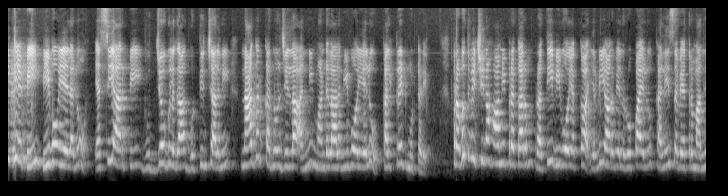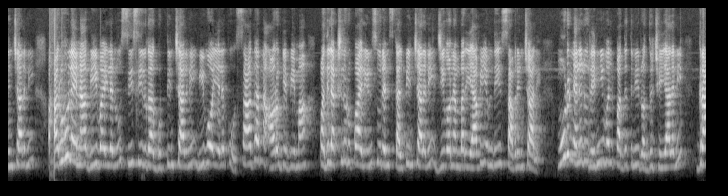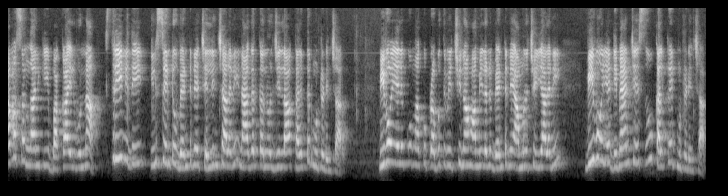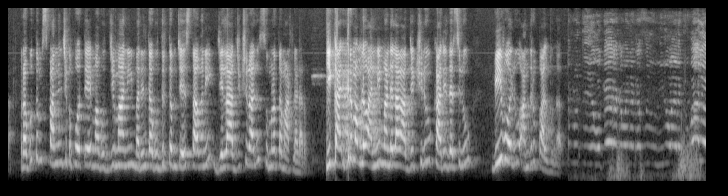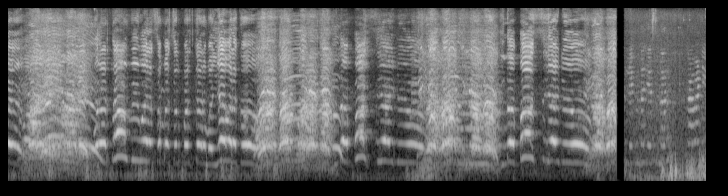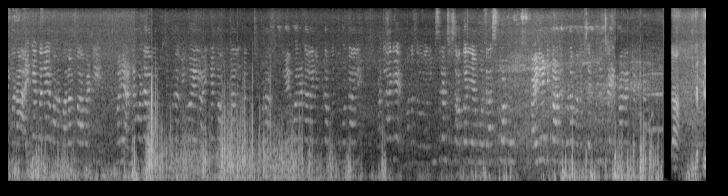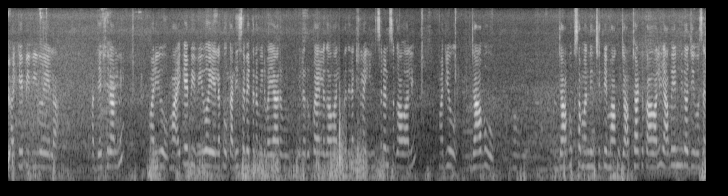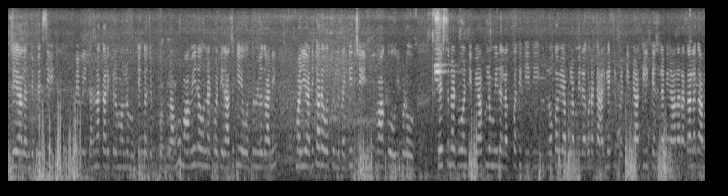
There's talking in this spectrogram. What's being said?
IKP వివోఏలను SCRP ఉద్యోగులుగా గుర్తించాలని నాగర్ కర్నూలు జిల్లా అన్ని మండలాల వివోఏలు కలెక్టరేట్ ముట్టడి. ప్రభుత్వం ఇచ్చిన హామీ ప్రకారం ప్రతి వివో యొక్క ఇరవై ఆరు వేల రూపాయలు కనీస వేతనం అందించాలని అర్హులైన వివైలను సీసీలుగా గుర్తించాలని వివోఏలకు సాధారణ ఆరోగ్య బీమా పది లక్షల రూపాయలు ఇన్సూరెన్స్ కల్పించాలని జీవో నెంబర్ యాభై ఎనిమిది సవరించాలి. మూడు నెలలు రెన్యువల్ పద్ధతిని రద్దు చేయాలని గ్రామ సంఘానికి బకాయిలు ఉన్న స్త్రీ నిధి ఇన్సెంటివ్ వెంటనే చెల్లించాలని నాగర్ కర్నూలు జిల్లా కలెక్టర్ ముట్టడించారు. వివోఏలకు మాకు ప్రభుత్వం ఇచ్చిన హామీలను వెంటనే అమలు చేయాలని వివోఏ డిమాండ్ చేస్తూ కలెక్టరేట్ ముట్టడించారు. ప్రభుత్వం స్పందించకపోతే మా ఉద్యమాన్ని మరింత ఉధృతం చేస్తామని జిల్లా అధ్యక్షురాలు సుమలత మాట్లాడారు. ఈ కార్యక్రమంలో అన్ని మండలాల అధ్యక్షులు కార్యదర్శులు వివోలు అందరూ పాల్గొన్నారు. విలువలకు ఇవ్వాలి. పోరాడతాం. విలువల సమస్యల పరిష్కారం అయ్యే వరకు. ఐకేపీ వివోఏల అధ్యక్షురాలని మరియు మా ఐకేబీ వివోఏలకు కనీస వేతనం ఇరవై ఆరు వేల రూపాయలు కావాలి పది లక్షల ఇన్సూరెన్స్ కావాలి మరియు జాబు జాబుకు సంబంధించింది మాకు జాబ్ చార్ట్ కావాలి యాభై ఎనిమిదో జీవో సరి చేయాలని చెప్పేసి మేము ఈ ధర్నా కార్యక్రమంలో ముఖ్యంగా చెప్పుకుంటున్నాము. మా మీద ఉన్నటువంటి రాజకీయ ఒత్తిళ్ళు కానీ మరియు అధికార ఒత్తిళ్ళు తగ్గించి మాకు ఇప్పుడు చేస్తున్నటువంటి వ్యాపుల మీద లక్పతి దీది లోక వ్యాపుల మీద కూడా టార్గెట్లు పెట్టి బ్యాంక్ లింకేజ్లని నానా రకాలుగా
